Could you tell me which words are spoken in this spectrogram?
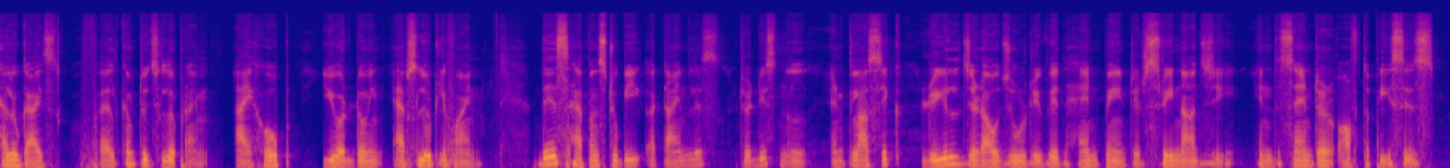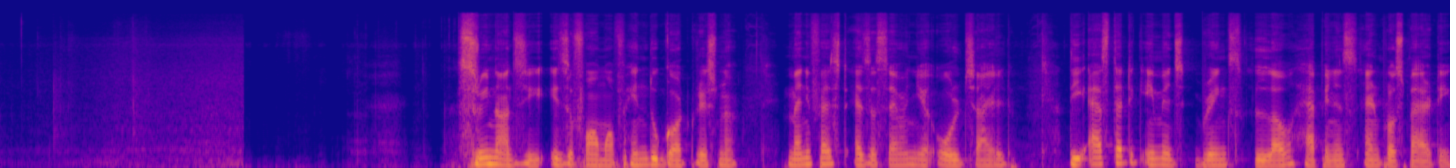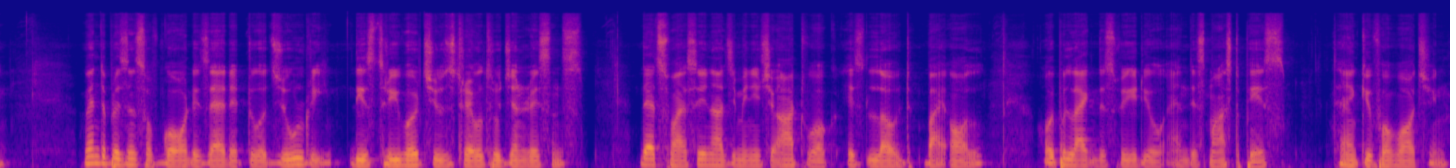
Hello guys, welcome to Jewelo Prime. I hope you are doing absolutely fine. This happens to be a timeless, traditional and classic real Jadau jewelry with hand painted Srinathji in the center of the pieces. Srinathji is a form of Hindu god Krishna manifest as a seven-year-old child. The aesthetic image brings love, happiness and prosperity. When the presence of God is added to a jewelry, these three virtues travel through generations. That's why Srinathji miniature artwork is loved by all. Hope you like this video and this masterpiece. Thank you for watching.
